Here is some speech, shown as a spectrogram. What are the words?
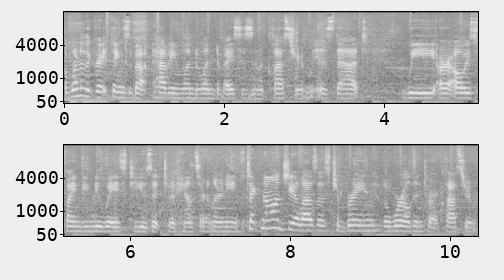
One of the great things about having one-to-one devices in the classroom is that we are always finding new ways to use it to enhance our learning. Technology allows us to bring the world into our classroom.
